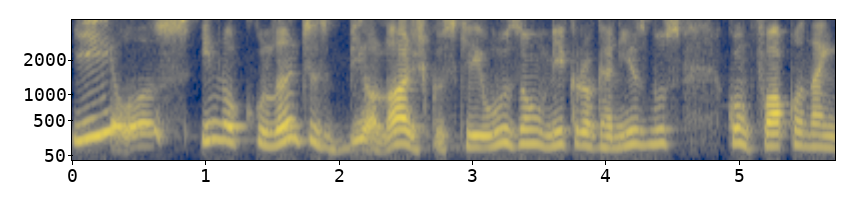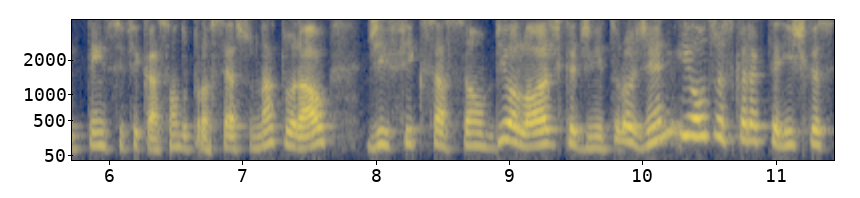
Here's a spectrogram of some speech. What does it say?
e os inoculantes biológicos que usam microorganismos com foco na intensificação do processo natural de fixação biológica de nitrogênio e outras características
